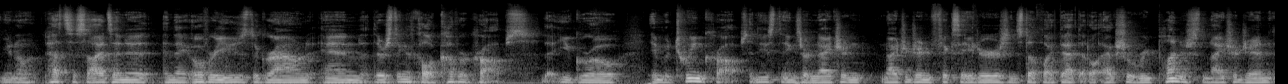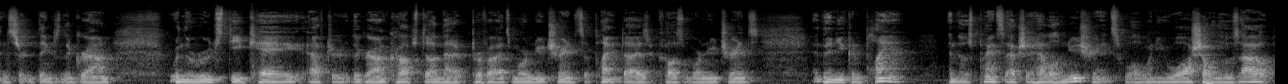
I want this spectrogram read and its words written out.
you know, pesticides in it, and they overuse the ground. And there's things called cover crops that you grow in between crops, and these things are nitrogen nitrogen fixators and stuff like that that'll actually replenish the nitrogen and certain things in the ground. When the roots decay after the ground crop's done, that it provides more nutrients. The plant dies, it causes more nutrients, and then you can plant, and those plants actually have all the nutrients. Well, when you wash all those out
